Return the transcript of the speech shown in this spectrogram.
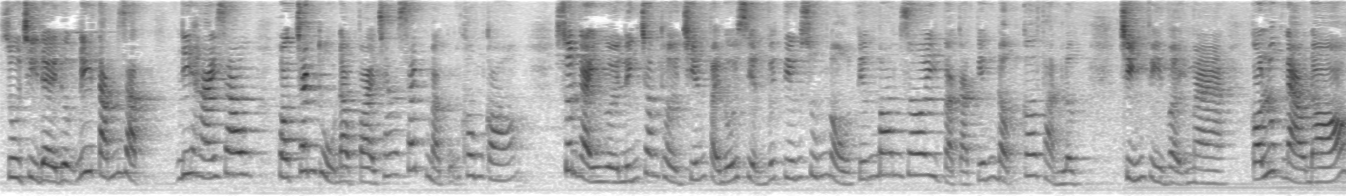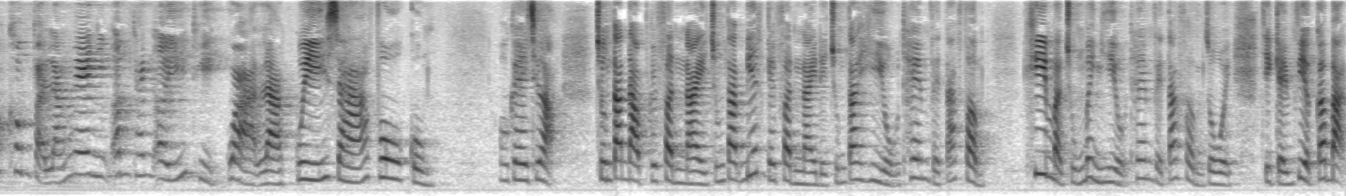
dù chỉ để được đi tắm giặt, đi hái rau hoặc tranh thủ đọc vài trang sách mà cũng không có. Suốt ngày người lính trong thời chiến phải đối diện với tiếng súng nổ, tiếng bom rơi và cả tiếng động cơ phản lực. Chính vì vậy mà Có lúc nào đó không phải lắng nghe những âm thanh ấy Thì quả là quý giá vô cùng Ok chưa ạ? Chúng ta đọc cái phần này, chúng ta biết cái phần này để chúng ta hiểu thêm về tác phẩm khi mà chúng mình hiểu thêm về tác phẩm rồi thì cái việc các bạn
